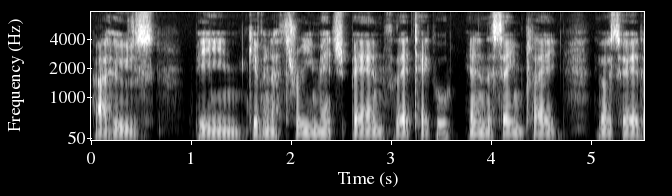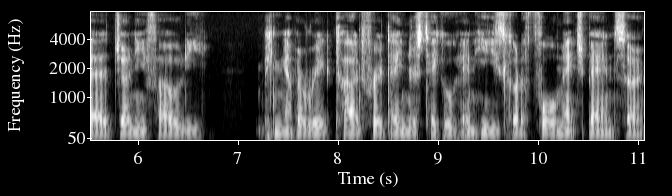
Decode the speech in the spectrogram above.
uh, who's been given a three match ban for that tackle. And in the same play, they also had uh, Johnny Fa'auli picking up a red card for a dangerous tackle, and he's got a four match ban. So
